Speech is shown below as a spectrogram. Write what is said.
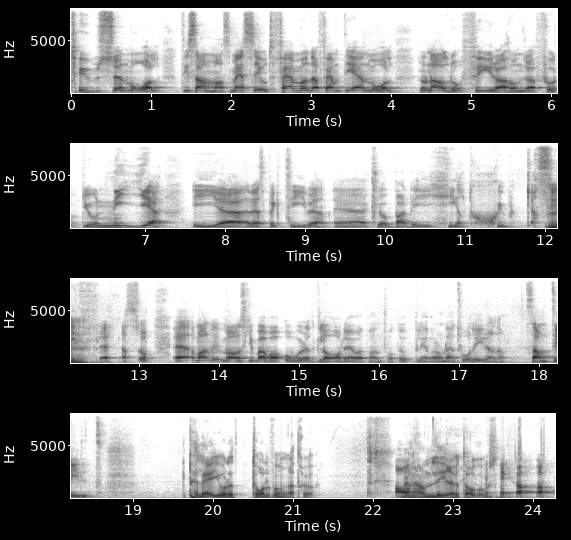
1000 mål tillsammans. Messi har gjort 551 mål. Ronaldo 449 i respektive klubbar. Det är helt sjuka mm. siffror. Mm. Alltså, man, man ska bara vara oerhört glad över att man fått uppleva de där två lirarna samtidigt. Pelé gjorde 1200 tror jag. Ja. Men han lirade ett tag också. ja,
